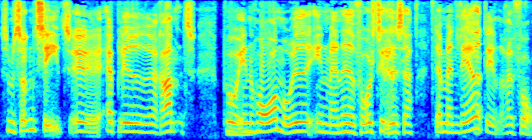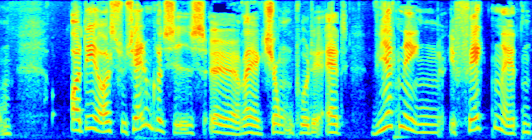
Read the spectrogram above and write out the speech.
som sådan set øh, er blevet ramt på mm. en hårdere måde, end man havde forestillet sig, da man lavede ja. den reform. Og det er også Socialdemokratiets øh, reaktion på det, at virkningen, effekten af den,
